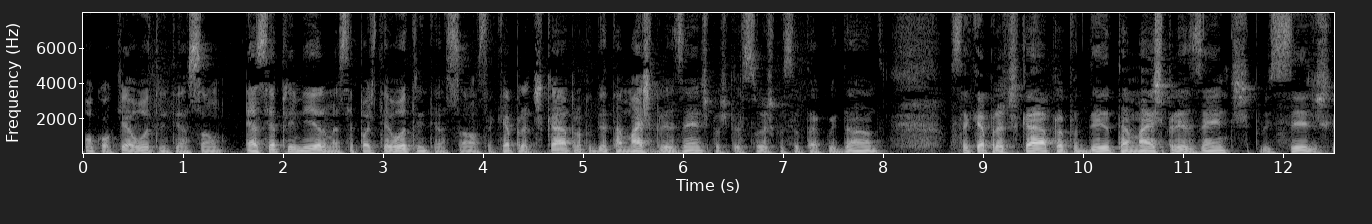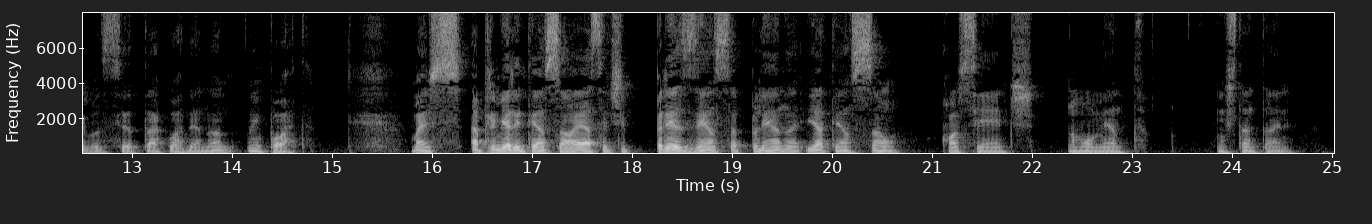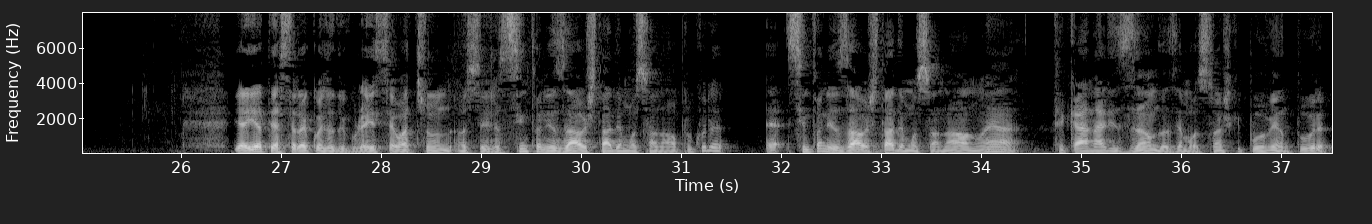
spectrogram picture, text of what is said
ou qualquer outra intenção. Essa é a primeira, mas você pode ter outra intenção. Você quer praticar para poder estar mais presente para as pessoas que você está cuidando, Você quer praticar para poder estar mais presente para os seres que você está coordenando? Não importa. Mas a primeira intenção é essa de presença plena e atenção consciente no momento instantâneo. E aí a terceira coisa do Grace é o attune, ou seja, sintonizar o estado emocional. Procura é, sintonizar o estado emocional não é ficar analisando as emoções que porventura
